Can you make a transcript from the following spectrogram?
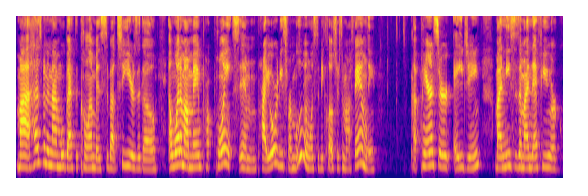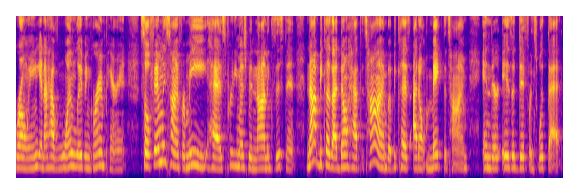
My husband and I moved back to Columbus about two years ago. And one of my main pro- points and priorities for moving was to be closer to my family. My parents are aging, my nieces and my nephew are growing, and I have one living grandparent. So, family time for me has pretty much been non existent, not because I don't have the time, but because I don't make the time. And there is a difference with that.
